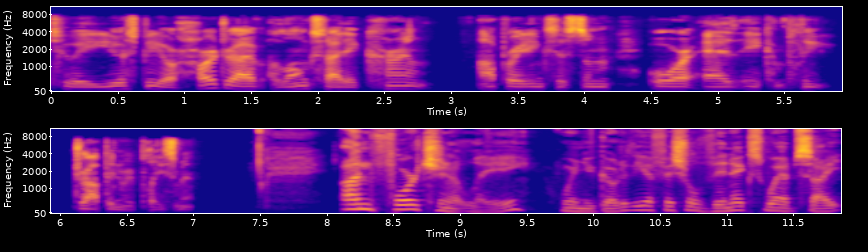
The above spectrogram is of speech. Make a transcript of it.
to a USB or hard drive alongside a current operating system or as a complete drop in replacement. Unfortunately, when you go to the official Vinux website,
